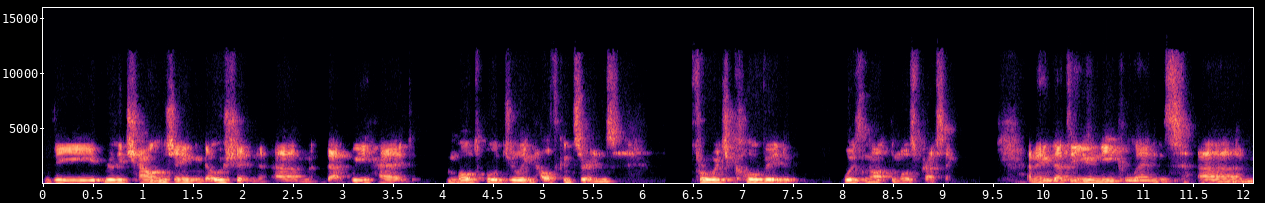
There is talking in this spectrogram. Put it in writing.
the really challenging notion um, that we had multiple dueling health concerns for which COVID was not the most pressing. And I think that's a unique lens um,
